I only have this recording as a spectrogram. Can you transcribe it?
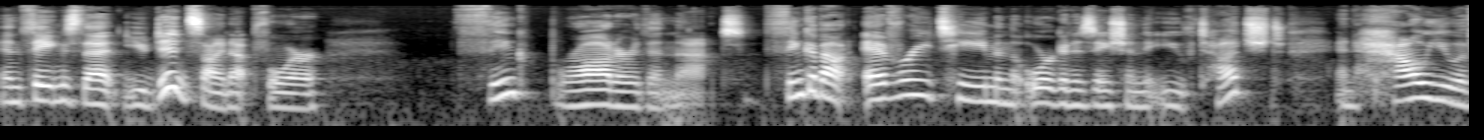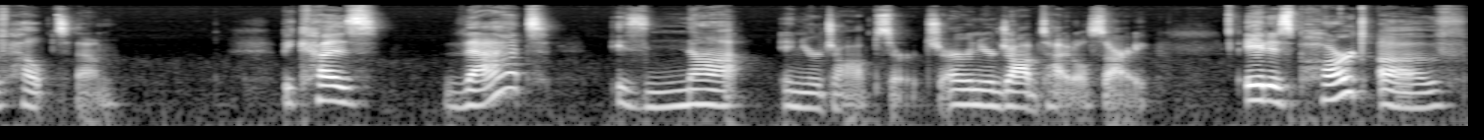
and things that you did sign up for, think broader than that. Think about every team in the organization that you've touched and how you have helped them because that is not in your job search or in your job title, sorry. It is part of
